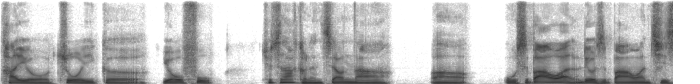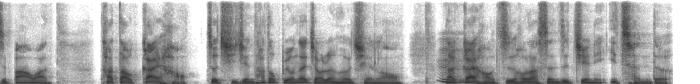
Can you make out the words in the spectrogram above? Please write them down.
他有做一个优付，就是他可能只要拿啊五十八万、六十八万、七十八万，他到盖好这期间，他都不用再缴任何钱喽。那盖好之后，他甚至借你一层的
